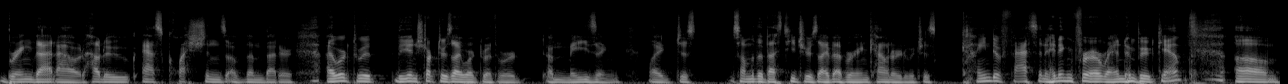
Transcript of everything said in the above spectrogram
bring that out, how to ask questions of them better. I worked with the instructors I worked with were amazing, like just some of the best teachers I've ever encountered, which is kind of fascinating for a random boot camp. Um,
